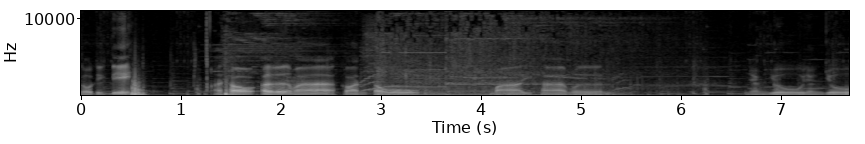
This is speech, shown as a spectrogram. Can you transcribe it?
โดดอีกดิอะเถอะเออ มา ก้อนโตมาอีกห้าหมื่นยังอยู่ ยังอยู่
